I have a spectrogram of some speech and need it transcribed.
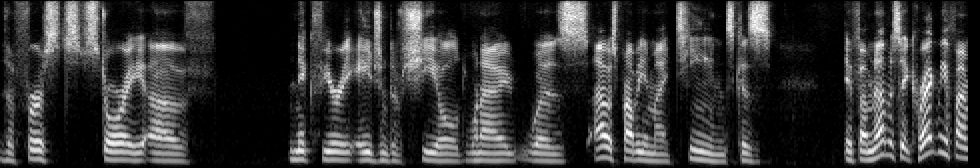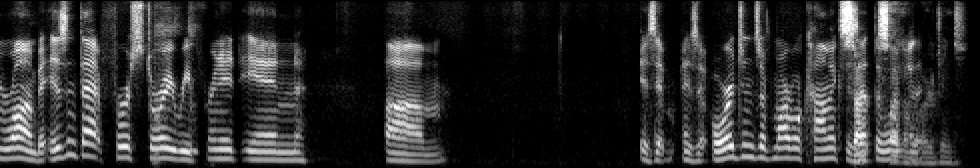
the first story of Nick Fury, Agent of Shield, when I was I was probably in my teens because if I'm not mistaken, correct me if I'm wrong, but isn't that first story reprinted in um is it is it Origins of Marvel Comics? Is Son, that the Son one? of Origins.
